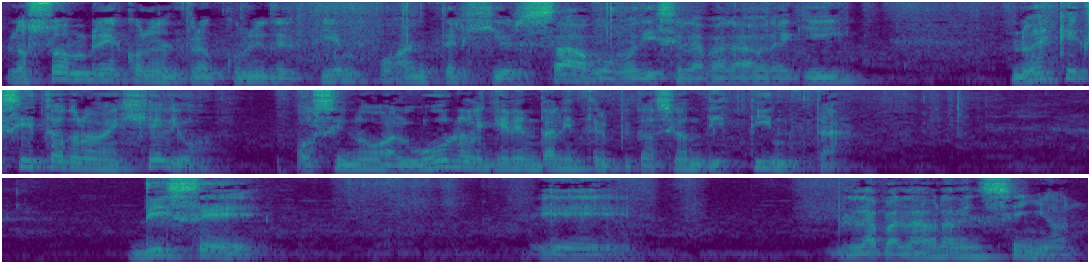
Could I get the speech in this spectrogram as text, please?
Los hombres con el transcurrir del tiempo han tergiversado, como dice la palabra aquí, no es que exista otro Evangelio, o si no, algunos le quieren dar interpretación distinta. Dice eh, la palabra del Señor,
